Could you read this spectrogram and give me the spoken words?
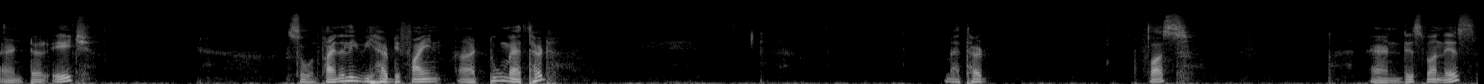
enter age so finally we have defined uh, two method. Method first. And this one is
